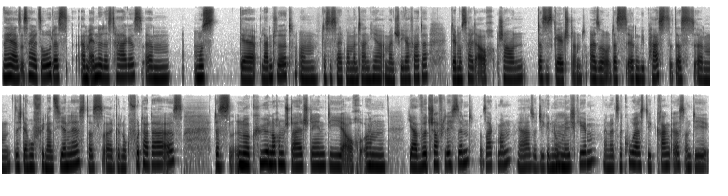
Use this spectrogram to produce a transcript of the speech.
Naja, es ist halt so, dass am Ende des Tages ähm, muss der Landwirt, ähm, das ist halt momentan hier mein Schwiegervater, der muss halt auch schauen, dass es Geld stimmt. Also, dass es irgendwie passt, dass ähm, sich der Hof finanzieren lässt, dass äh, genug Futter da ist, dass nur Kühe noch im Stall stehen, die auch ähm, ja wirtschaftlich sind, sagt man. Ja, also die genug hm. Milch geben. Wenn du jetzt eine Kuh hast, die krank ist und die,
